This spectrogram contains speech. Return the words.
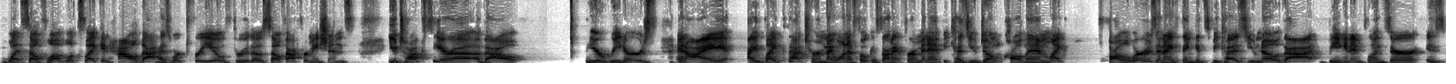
what self love looks like and how that has worked for you through those self affirmations. You talk, Sierra, about your readers, and I I like that term and I want to focus on it for a minute because you don't call them like followers. And I think it's because you know that being an influencer is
